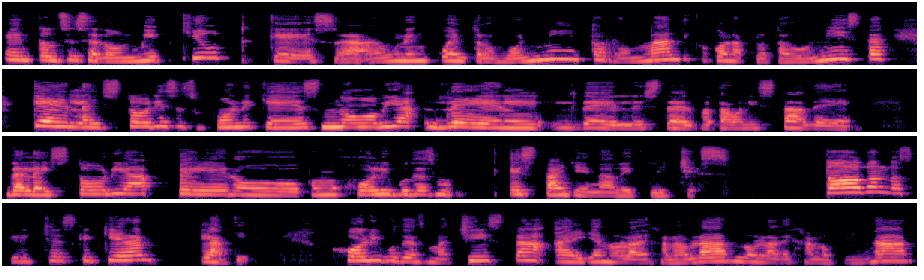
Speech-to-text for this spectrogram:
Entonces se da un meet cute, que es uh, un encuentro bonito, romántico con la protagonista, que en la historia se supone que es novia del, del, este, del protagonista de, de la historia, pero como Hollywood es está llena de clichés. Todos los clichés que quieran, la tiene. Hollywood es machista, a ella no la dejan hablar, no la dejan opinar,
